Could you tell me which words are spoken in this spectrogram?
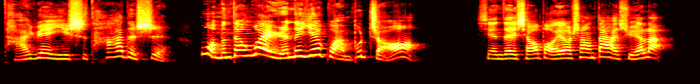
她愿意是她的事，我们当外人的也管不着。现在小宝要上大学了，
